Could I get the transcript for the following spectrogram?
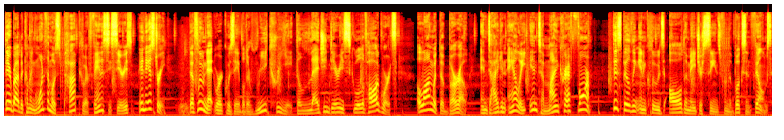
thereby becoming one of the most popular fantasy series in history. The Floo Network was able to recreate the legendary School of Hogwarts, along with the Burrow and Diagon Alley into Minecraft form. This building includes all the major scenes from the books and films,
